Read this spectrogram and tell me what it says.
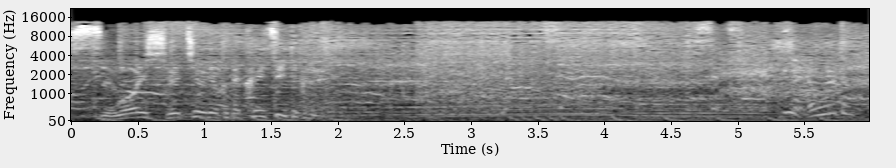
すごい集中力で食いついてくる。狙われた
